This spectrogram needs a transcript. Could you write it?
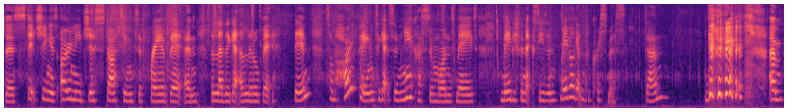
the stitching is only just starting to fray a bit and the leather get a little bit thin. So I'm hoping to get some new custom ones made, maybe for next season. Maybe I'll get them for Christmas. Dan? um,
